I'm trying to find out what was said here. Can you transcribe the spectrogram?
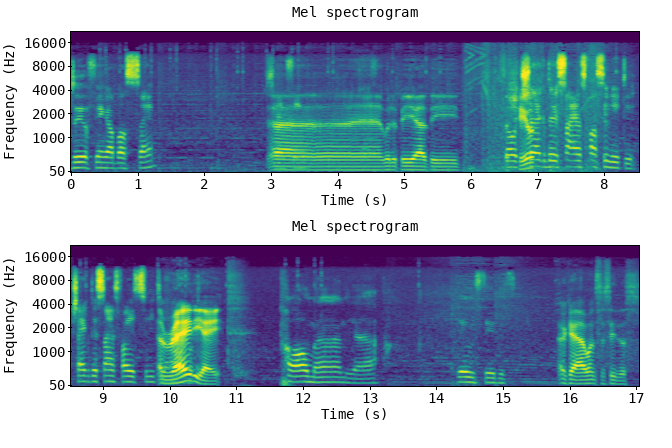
do you think about same? Same thing. Uh, would it be uh, the the So shield? check the science facility. Check the science facility. Irradiate. Oh man, yeah. You see this. Okay, I want to see this.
